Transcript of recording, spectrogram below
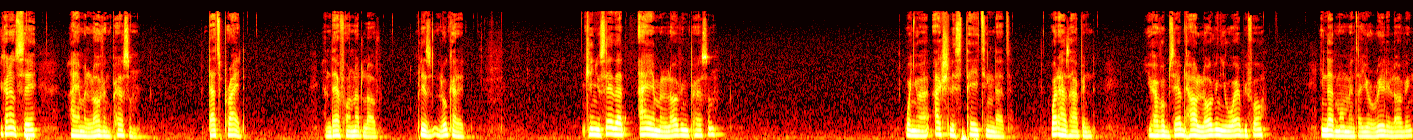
You cannot say, I am a loving person. That's pride, and therefore not love. Please look at it. Can you say that I am a loving person, when you are actually stating that, what has happened? You have observed how loving you were before. In that moment, are you really loving?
